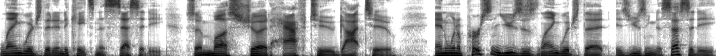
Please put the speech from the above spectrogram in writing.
language that indicates necessity. So must, should, have to, got to. And when a person uses language that is using necessity,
